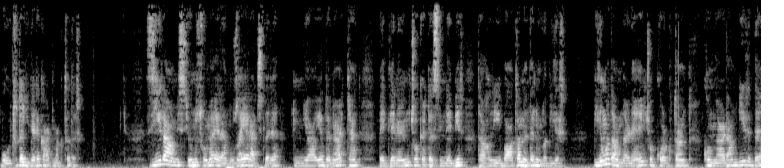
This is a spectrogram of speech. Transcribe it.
boyutu da giderek artmaktadır. Zira misyonu sona eren uzay araçları dünyaya dönerken beklenenin çok ötesinde bir tahribata neden olabilir. Bilim adamlarını en çok korkutan konulardan biri de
